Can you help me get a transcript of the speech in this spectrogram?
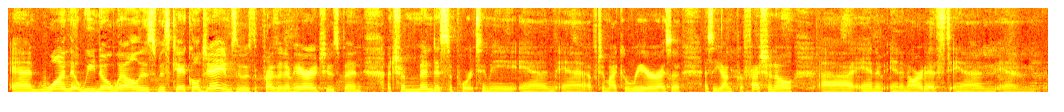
and one that we know well is Miss Kay Coles James, who is the president of Heritage, who's been a tremendous support to me and, and to my career as a as a young professional uh, and, and an artist, and and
